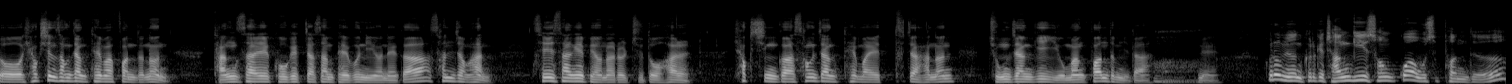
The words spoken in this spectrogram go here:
또 혁신성장 테마 펀드는 당사의 고객자산 배분위원회가 선정한 세상의 변화를 주도할 혁신과 성장 테마에 투자하는 중장기 유망 펀드입니다. 아, 네. 그러면 그렇게 장기 성과 우수 펀드,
